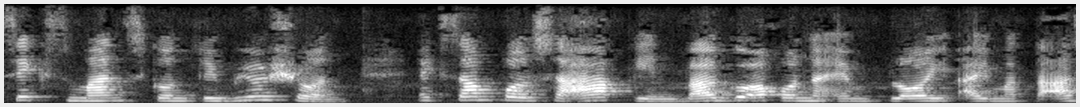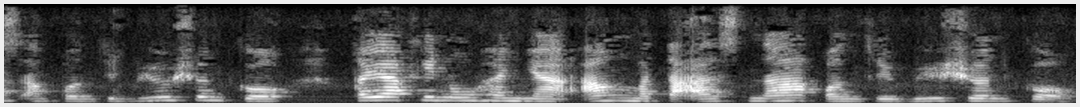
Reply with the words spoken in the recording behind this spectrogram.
6 months contribution. Example sa akin, bago ako na-employ ay mataas ang contribution ko, kaya kinuha niya ang mataas na contribution ko.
